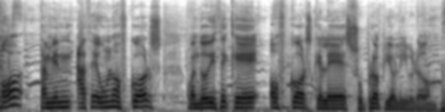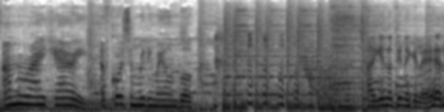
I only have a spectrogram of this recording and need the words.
O también hace un of course cuando dice que of course que lee su propio libro. I'm Mariah Carey. Of course, I'm reading my own book. Alguien lo tiene que leer.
